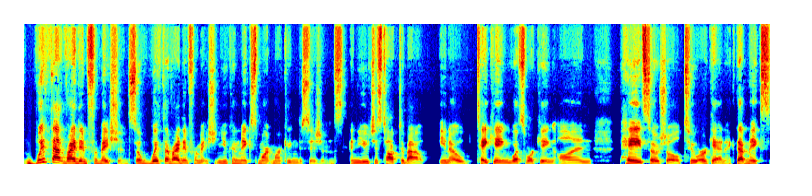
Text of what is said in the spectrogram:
with that right information, so with the right information, you can make smart marketing decisions. And you just talked about, you know, taking what's working on paid social to organic. That makes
